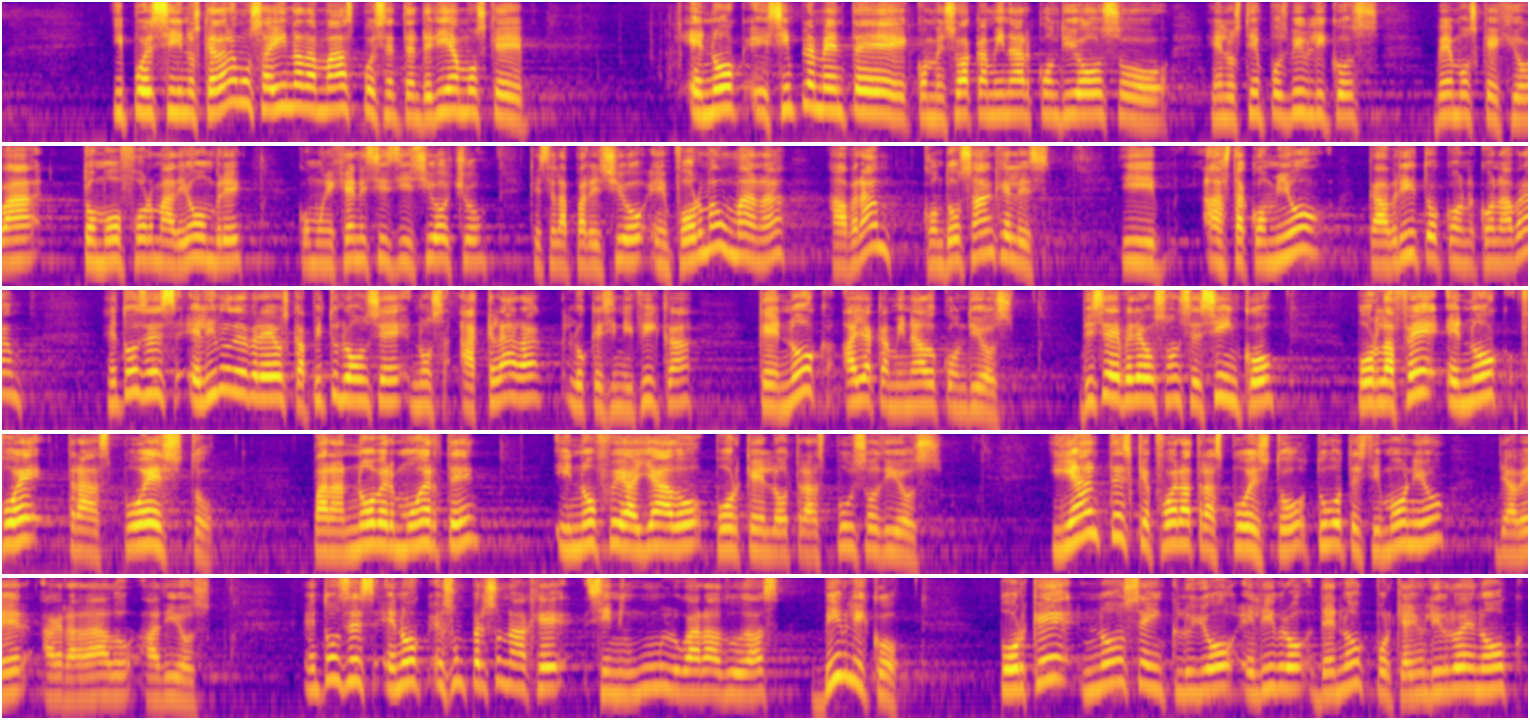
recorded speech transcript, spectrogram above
Y pues si nos quedáramos ahí nada más, pues entenderíamos que Enoch eh, simplemente comenzó a caminar con Dios o en los tiempos bíblicos vemos que Jehová tomó forma de hombre, como en Génesis 18, que se le apareció en forma humana a Abraham con dos ángeles y hasta comió cabrito con, con Abraham. Entonces, el libro de Hebreos capítulo 11 nos aclara lo que significa que Enoch haya caminado con Dios. Dice Hebreos 11:5, por la fe Enoch fue traspuesto para no ver muerte y no fue hallado porque lo traspuso Dios y antes que fuera traspuesto tuvo testimonio de haber agradado a Dios. Entonces, Enoch es un personaje sin ningún lugar a dudas bíblico. ¿Por qué no se incluyó el libro de Enoch? Porque hay un libro de Enoch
